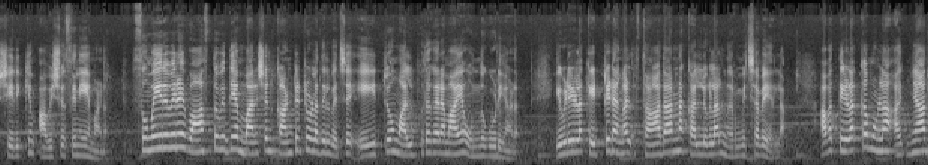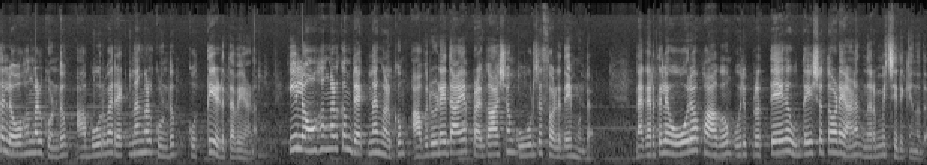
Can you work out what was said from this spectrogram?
ശരിക്കും അവിശ്വസനീയമാണ്. സുമേരുവിലെ വാസ്തുവിദ്യ മനുഷ്യൻ കണ്ടിട്ടുള്ളതിൽ വെച്ച് ഏറ്റവും അത്ഭുതകരമായ ഒന്നുകൂടിയാണ്. ഇവിടെയുള്ള കെട്ടിടങ്ങൾ സാധാരണ കല്ലുകളാൽ നിർമ്മിച്ചവയല്ല. അവ തിളക്കമുള്ള അജ്ഞാത ലോഹങ്ങൾ കൊണ്ടും അപൂർവ രത്നങ്ങൾ കൊണ്ടും കൊത്തിയെടുത്തവയാണ്. ഈ ലോഹങ്ങൾക്കും രത്നങ്ങൾക്കും അവരുടേതായ പ്രകാശം ഊർജസ്വലതയുമുണ്ട് നഗരത്തിലെ ഓരോ ഭാഗവും ഒരു പ്രത്യേക ഉദ്ദേശത്തോടെയാണ് നിർമ്മിച്ചിരിക്കുന്നത്.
